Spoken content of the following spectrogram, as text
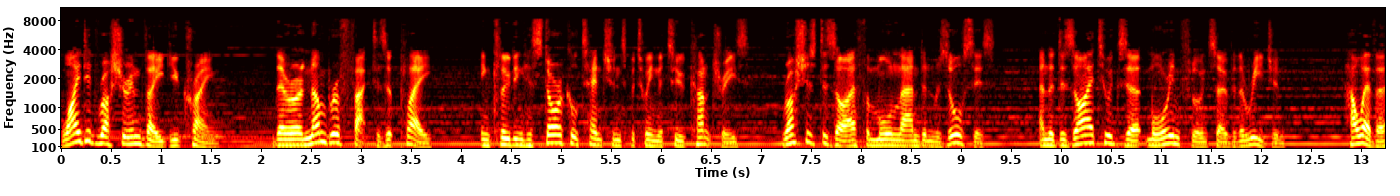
why did Russia invade Ukraine? There are a number of factors at play, including historical tensions between the two countries, Russia's desire for more land and resources, and a desire to exert more influence over the region. However,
